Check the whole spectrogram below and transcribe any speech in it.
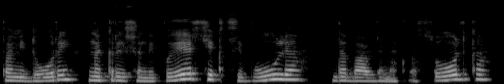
помидоры, накришений перчик, цибуля, добавлена квасолька,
